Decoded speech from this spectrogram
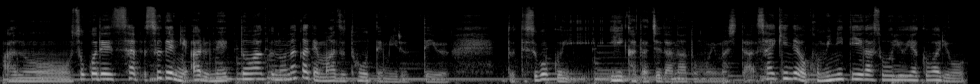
あのそこですでにあるネットワークの中でまず通ってみるっていう。ってすごくいい形だなと思いました最近ではコミュニティがそういう役割を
